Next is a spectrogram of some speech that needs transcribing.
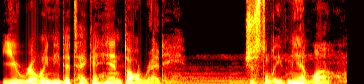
you really need to take a hint already. Just leave me alone.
